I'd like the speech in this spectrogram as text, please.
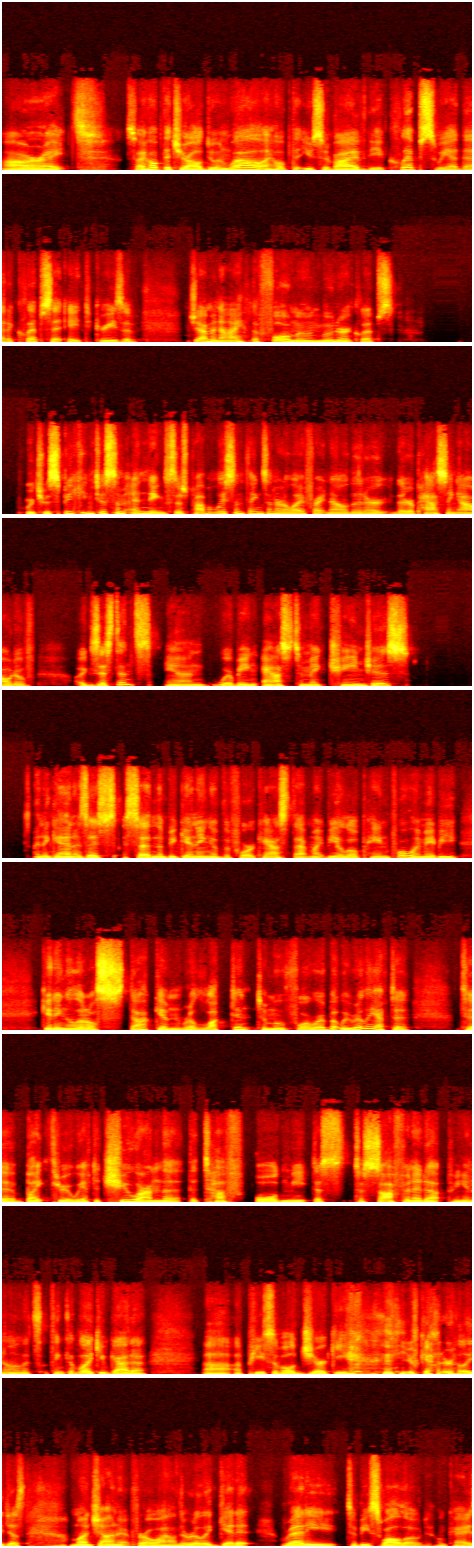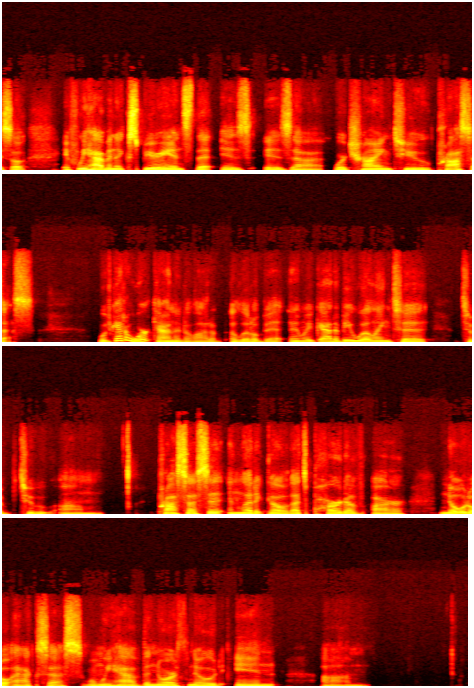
All right. So I hope that you're all doing well. I hope that you survived the eclipse. We had that eclipse at eight degrees of Gemini, the full moon, lunar eclipse, which was speaking to some endings. There's probably some things in our life right now that are that are passing out of existence, and we're being asked to make changes. And again, as I said in the beginning of the forecast, that might be a little painful. We may be getting a little stuck and reluctant to move forward, but we really have to to bite through. We have to chew on the the tough old meat to to soften it up. You know, let's think of like you've got a uh, a piece of old jerky. you've got to really just munch on it for a while to really get it ready to be swallowed. Okay, so if we have an experience that is is uh, we're trying to process, we've got to work on it a lot of a little bit, and we've got to be willing to to to um, process it and let it go. That's part of our nodal axis when we have the north node in um,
